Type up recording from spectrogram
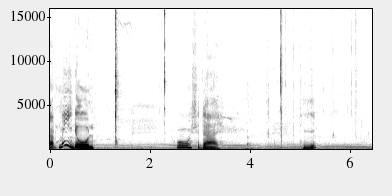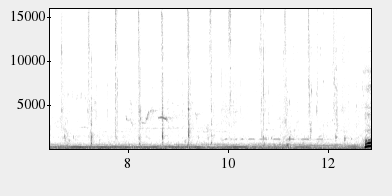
กัดไม่โดน โอ้เสียดายทีโอ้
